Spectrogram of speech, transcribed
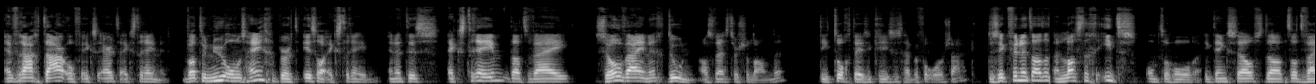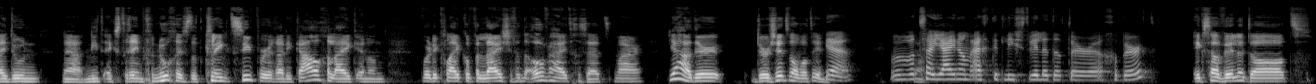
En vraag daar of XR te extreem is. Wat er nu om ons heen gebeurt is al extreem. En het is extreem dat wij zo weinig doen als westerse landen. Die toch deze crisis hebben veroorzaakt. Dus ik vind het altijd een lastig iets om te horen. Ik denk zelfs dat wat wij doen nou ja, niet extreem genoeg is. Dat klinkt super radicaal gelijk. En dan word ik gelijk op een lijstje van de overheid gezet. Maar ja, er, er zit wel wat in. Ja. Wat Ja. zou jij dan eigenlijk het liefst willen dat er eh, gebeurt? Ik zou willen dat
